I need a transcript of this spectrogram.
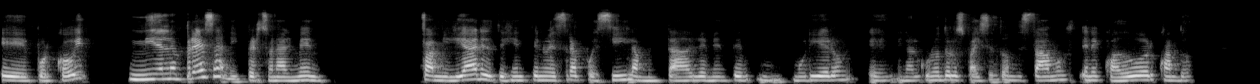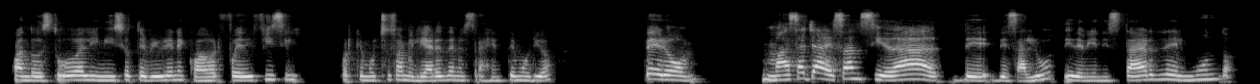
eh, por COVID, ni en la empresa ni personalmente. Familiares de gente nuestra, pues sí, lamentablemente murieron en, algunos de los países donde estábamos, en Ecuador, cuando cuando estuvo al inicio terrible en Ecuador fue difícil porque muchos familiares de nuestra gente murió, pero más allá de esa ansiedad de, de salud y de bienestar del mundo,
